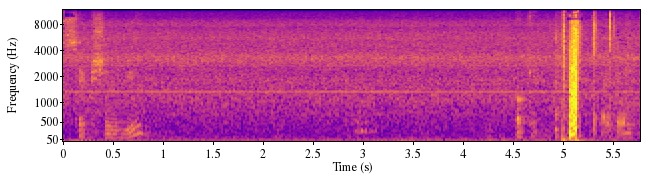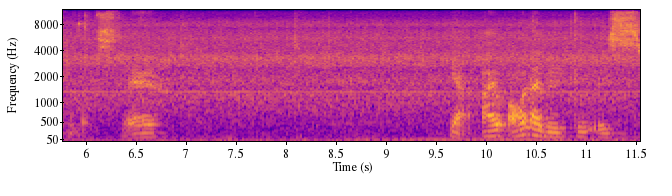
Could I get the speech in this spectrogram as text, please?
section view okay I don't think that's there yeah I all I will do is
